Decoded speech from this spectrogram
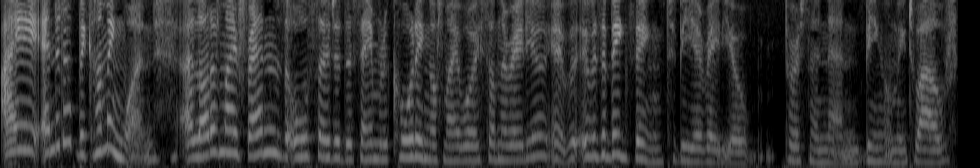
I ended up becoming one. A lot of my friends also did the same recording of my voice on the radio. It, it was a big thing to be a radio person and being only 12.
